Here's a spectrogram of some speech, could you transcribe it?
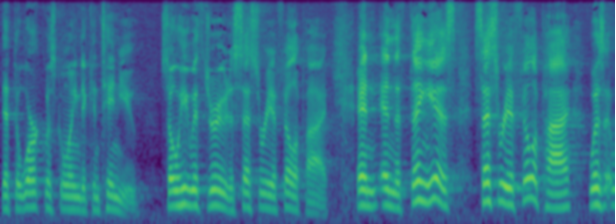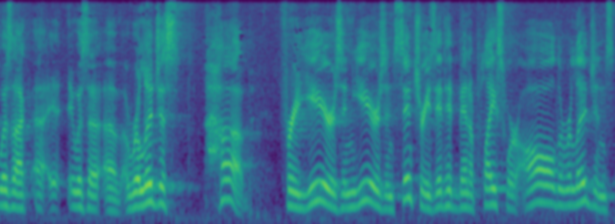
that the work was going to continue. So he withdrew to Caesarea Philippi. And, and the thing is, Caesarea Philippi was, was, a, uh, it was a, a religious hub for years and years and centuries, it had been a place where all the religions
